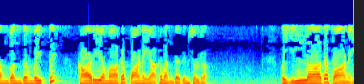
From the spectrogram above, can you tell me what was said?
சம்பந்தம் வைத்து காரியமாக பானையாக வந்ததுன்னு சொல்றான். இப்ப இல்லாத பானை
